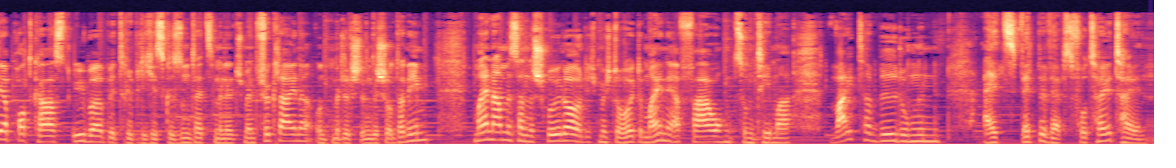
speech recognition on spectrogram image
der Podcast über betriebliches Gesundheitsmanagement für kleine und mittelständische Unternehmen. Mein Name ist Hannes Schröder und ich möchte heute meine Erfahrungen zum Thema Weiterbildungen als Wettbewerbsvorteil teilen.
